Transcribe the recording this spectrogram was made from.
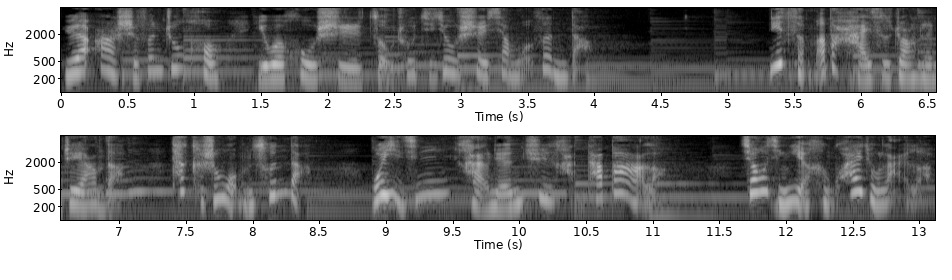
约二十分钟后，一位护士走出急救室，向我问道：“你怎么把孩子撞成这样的？他可是我们村的，我已经喊人去喊他爸了，交警也很快就来了。”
